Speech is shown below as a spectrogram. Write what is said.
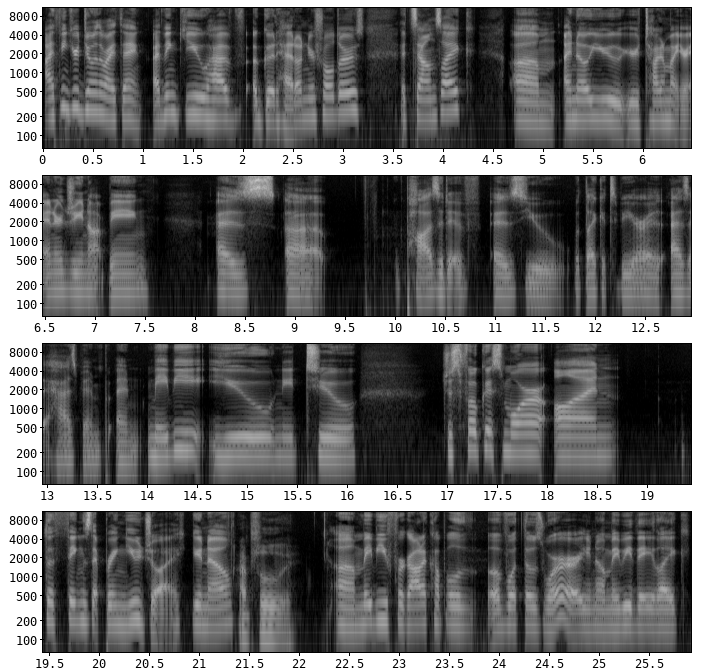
I think you're doing the right thing. I think you have a good head on your shoulders. It sounds like. Um, I know you. You're talking about your energy not being as uh, positive as you would like it to be, or as it has been, and maybe you need to just focus more on the things that bring you joy. You know Absolutely. um, maybe you forgot a couple of, of what those were you know maybe they like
